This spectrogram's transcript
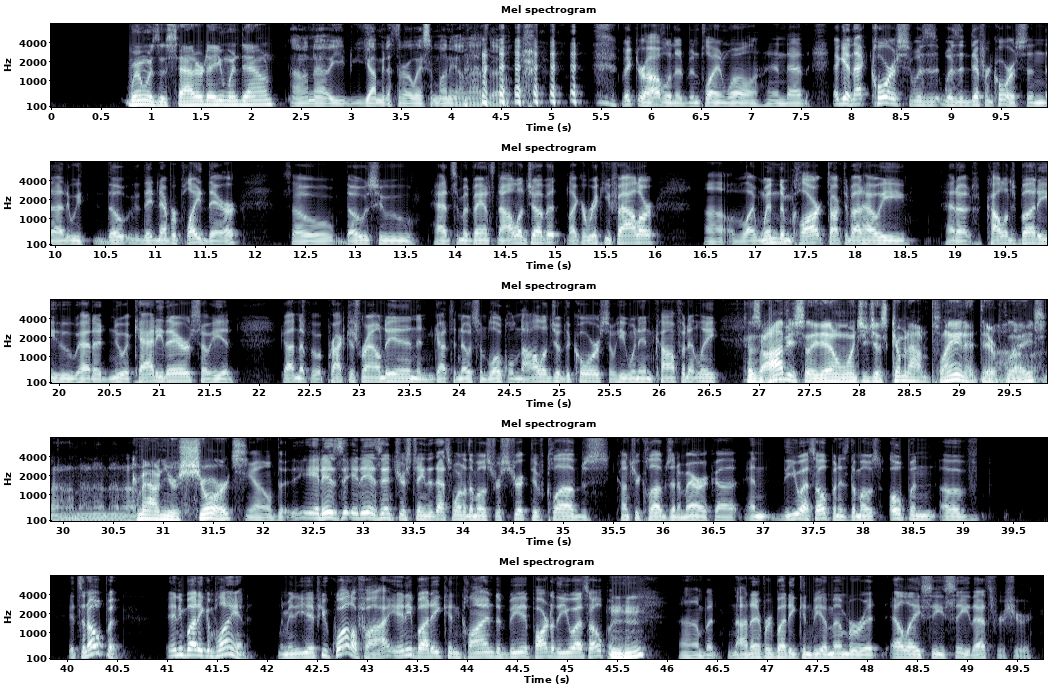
When was it? Saturday he went down? I don't know. You, you got me to throw away some money on that, though. Viktor Hovland had been playing well, and that again that course was was a different course, and we though they never played there, so those who had some advanced knowledge of it, like a Rickie Fowler, uh, like Wyndham Clark, talked about how he had a college buddy who had a knew a caddy there, so he had gotten a, a practice round in and got to know some local knowledge of the course, so he went in confidently. Because obviously they don't want you just coming out and playing at their place. No, no, no, no, no. Come out in your shorts. You know, it is it is interesting that that's one of the most restrictive clubs, country clubs in America, and the U.S. Open is the most open of. It's an open. Anybody can play in it. I mean, if you qualify, anybody can climb to be a part of the U.S. Open. Mm-hmm. Uh, but not everybody can be a member at LACC. That's for sure.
